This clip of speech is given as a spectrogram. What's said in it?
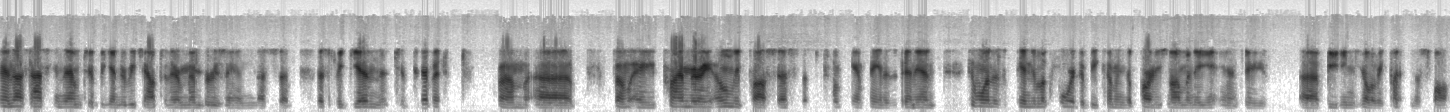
and us asking them to begin to reach out to their members and let's uh, let's begin to pivot from uh, from a primary only process that the Trump campaign has been in to one that's beginning to look forward to becoming the party's nominee and to uh, beating Hillary Clinton this fall.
